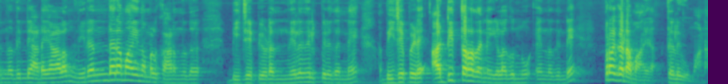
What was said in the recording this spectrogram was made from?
എന്നതിന്റെ അടയാളം നിരന്തരമായി നമ്മൾ കാണുന്നത് ബി ജെ പിയുടെ നിലനിൽപ്പിന് തന്നെ ബി ജെ പിയുടെ അടിത്തറ തന്നെ ഇളകുന്നു എന്നതിന്റെ പ്രകടമായ തെളിവുമാണ്.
